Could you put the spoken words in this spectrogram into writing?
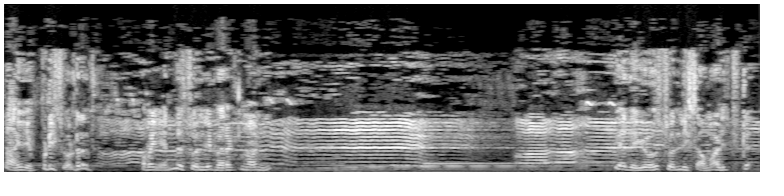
நான் எப்படி சொல்றது? அவன் என்ன சொல்லி மிரட்டினான்னு? எதையோ சொல்லி சமாளிச்சுட்டேன்.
